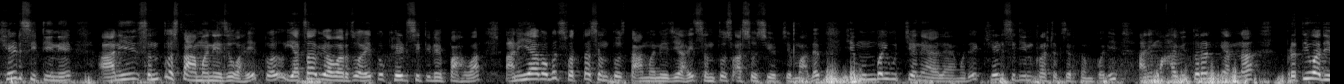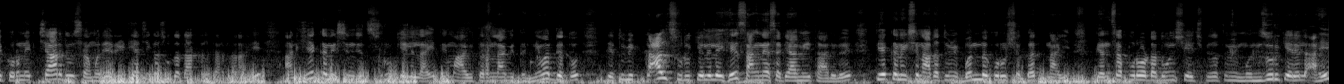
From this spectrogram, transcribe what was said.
खेड सिटीने आणि संतोष तामाने जो आहे तो याचा व्यवहार जो आहे तो खेड सिटीने पाहावा आणि याबाबत स्वतः संतोष तामाने जे आहेत संतोष असोसिएटचे मालक हे मुंबई उच्च न्यायालयामध्ये खेड सिटी इन्फ्रास्ट्रक्चर कंपनी आणि महावितरण यांना प्रतिवादी करून एक चार दिवसामध्ये रीट याचिका सुद्धा दाखल करणार आहे. आणि हे कनेक्शन जे सुरू केलेलं आहे ते महावितरणला आम्ही धन्यवाद देतो. ते तुम्ही काल सुरू केलेले हे सांगण्यासाठी आम्ही इथं आलेलो आहे. ते कनेक्शन आता तुम्ही बंद करू शकत नाही. त्यांचा पुरवठा दोनशे एच पीचा तुम्ही मंजूर केलेला आहे.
